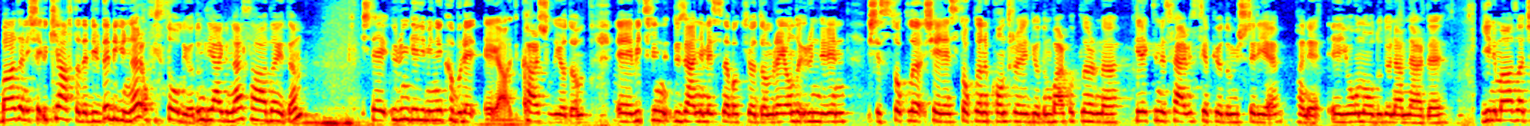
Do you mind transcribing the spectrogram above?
Bazen işte 2 haftada bir de bir günler ofiste oluyordum. Diğer günler sahadaydım işte ürün gelimini kabul e, karşılıyordum. E, vitrin düzenlemesine bakıyordum. Reyonda ürünlerin işte stokla şeylerin stoklarını kontrol ediyordum. Barkodlarını gerektiğinde servis yapıyordum müşteriye. Hani e, yoğun olduğu dönemlerde. Yeni mağaza aç,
